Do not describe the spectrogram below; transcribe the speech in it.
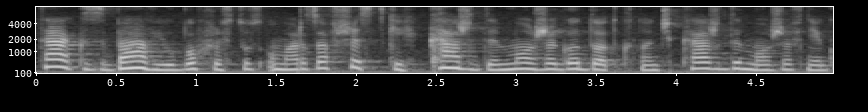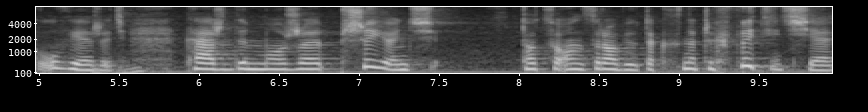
Tak, zbawił, bo Chrystus umarł za wszystkich. Każdy może go dotknąć, każdy może w niego uwierzyć, każdy może przyjąć to, co on zrobił, tak znaczy chwycić się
